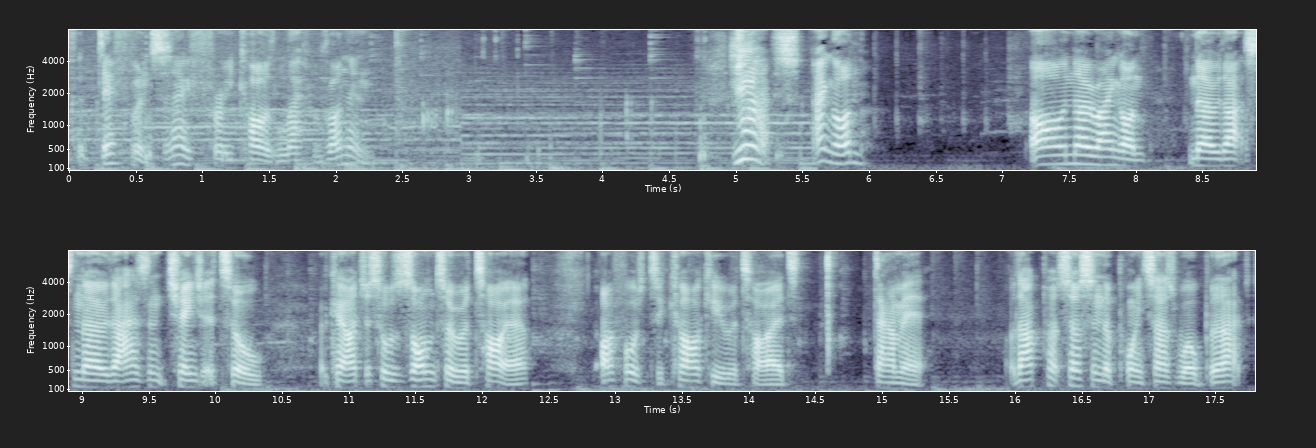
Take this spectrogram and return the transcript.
At the difference. There's only three cars left running. Yes! Hang on! Oh, no, hang on. No, that's no, that hasn't changed at all. Okay, I just saw Zonta retire. I thought Takagi retired. Damn it. That puts us in the points as well, but that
